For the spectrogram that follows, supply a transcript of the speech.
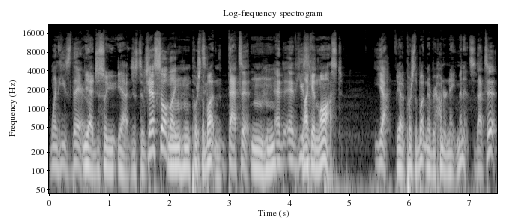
when he's there. Yeah, just so you yeah, just to Just so like Mhm, push the button. That's it. And and he's like in Lost. Yeah, You got to push the button every 108 minutes. that's it.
